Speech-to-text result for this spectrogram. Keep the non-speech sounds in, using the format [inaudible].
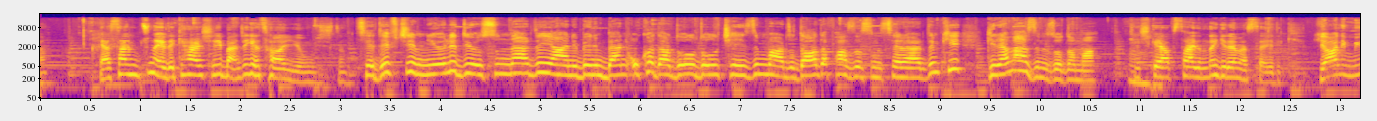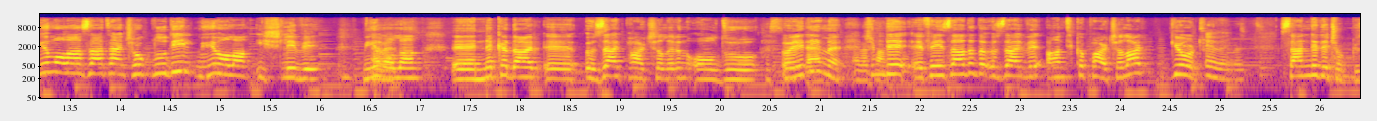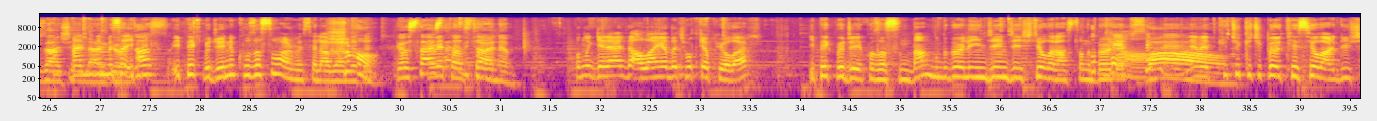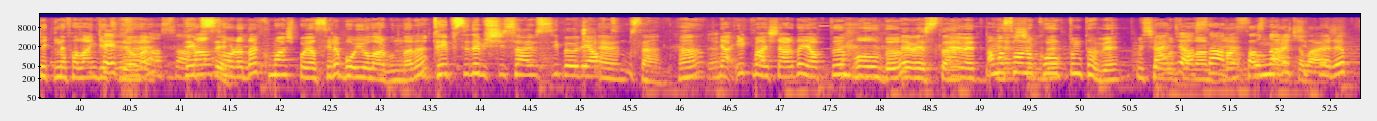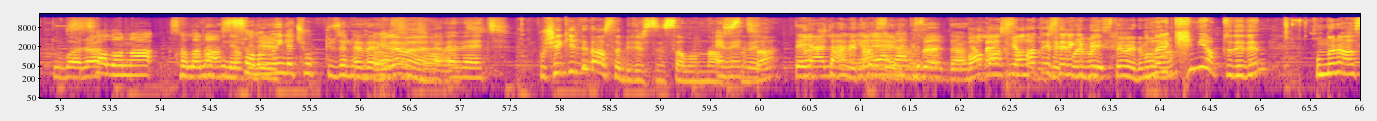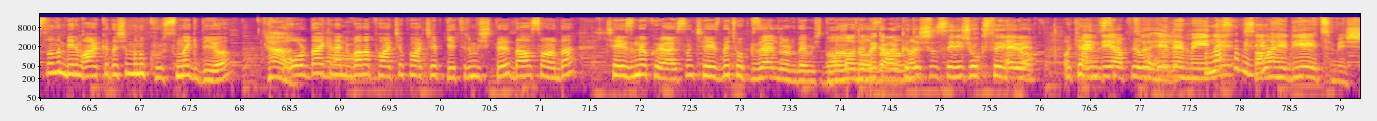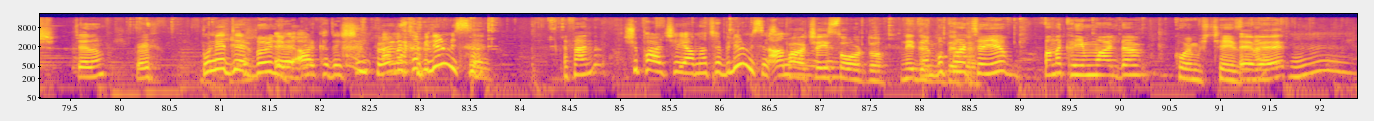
Ya sen bütün evdeki her şeyi bence yatağa yığmıştın. Sedefciğim niye öyle diyorsun? Nerede yani benim ben o kadar dolu dolu çeyizim vardı. Daha da fazlasını sererdim ki giremezdiniz odama. Keşke yapsaydın da giremeseydik. Yani mühim olan zaten çokluğu değil, mühim olan işlevi, mühim Evet. olan e, ne kadar e, özel parçaların olduğu. Kesinlikle. Öyle değil mi? Evet, Şimdi e, Feyza'da da özel ve antika parçalar gördük. Evet. Sende de çok güzel şeyler Bende de mesela gördük. ipek, ipek böceğinin kozası var mesela bende Şu de. mu? Göstersene Evet, bir aslında. tanem. Bunu genelde Alanya'da çok yapıyorlar. İpek böceği kozasından. Bunu böyle ince ince işliyorlar aslanı böyle. tepsi mi? Wow. Evet küçük küçük böyle kesiyorlar. Gül şekline falan getiriyorlar. aslan. Ondan Tepsi. sonra da kumaş boyasıyla boyuyorlar bunları. Tepside bir şey servisi böyle yaptın Evet. mı sen? Ha? Ya ilk başlarda yaptığım oldu. [laughs] Hevesten. Evet ama sonra Şimdi- korktum tabii bir şey olur Bence falan aslan diye. Hassas bunları parçalar. çıkarıp duvara Salona kullanabilir. salonuyla çok güzel oluyor. Evet. Öyle mi? Evet. Bu şekilde de asabilirsin salonuna Evet. aslında. Değerlendir. Evet, değerlendir güzel. ben Vallahi sanat kıyamadım, tek eseri koymak gibi. istemedim Bunları ama. kim yaptı dedin? Bunları Aslan'ın benim arkadaşım bunun kursuna gidiyor. Ha. Oradayken hani bana parça parça hep getirmişti. Daha sonra da çeyizine koyarsın. Çeyizine çok güzel durur demişti bana da Vallahi o demek zamanlar. arkadaşın seni çok seviyor. Evet, o kendisi Kendi yapıyor yaptığı bunları. el emeğini nasıl bilir? sana hediye etmiş. Canım. Böyle. Bu nedir Böyle e, bir- arkadaşım? Anlatabilir misin? [laughs] Efendim? Şu parçayı anlatabilir misin? Anlamadım. Parçayı sordu. Nedir Yani bu, bu dedi. parçayı bana kayınvalidem koymuş çeyizine. Evet.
